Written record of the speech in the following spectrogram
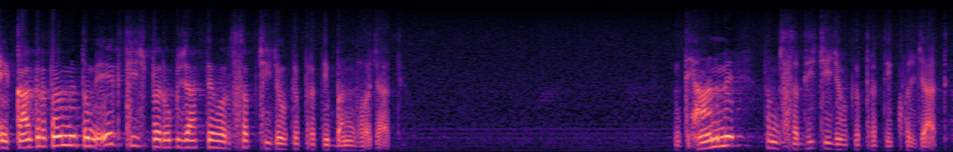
एकाग्रता में तुम एक चीज़ पर रुक जाते हो और सब चीज़ों के प्रति बंद हो जाते हो। ध्यान में तुम सभी चीज़ों के प्रति खुल जाते हो।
